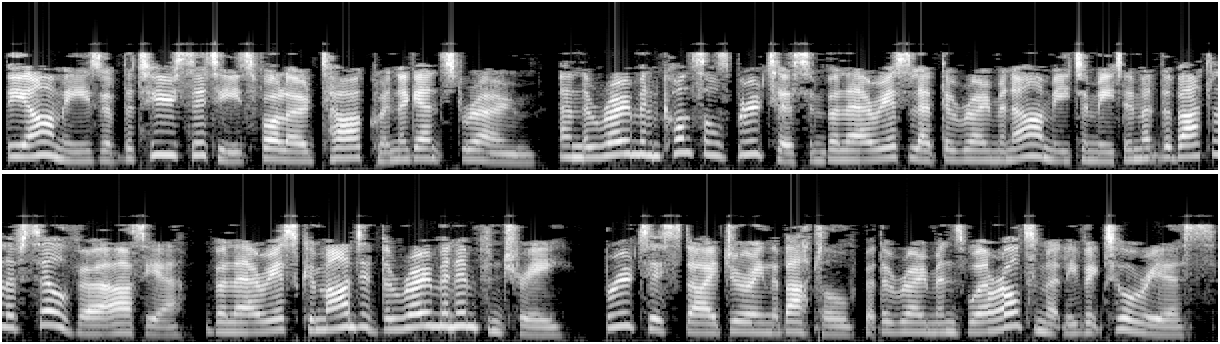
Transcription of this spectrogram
The armies of the two cities followed Tarquin against Rome, and the Roman consuls Brutus and Valerius led the Roman army to meet him at the Battle of Silva Arsia. Valerius commanded the Roman infantry. Brutus died during the battle, but the Romans were ultimately victorious.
